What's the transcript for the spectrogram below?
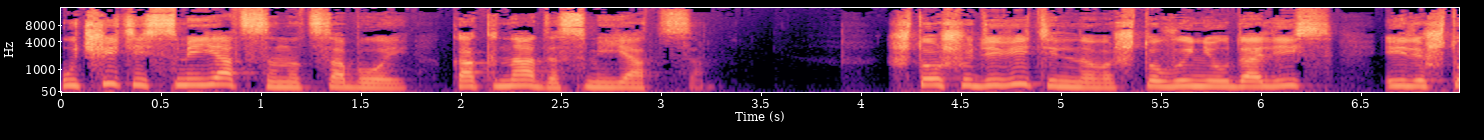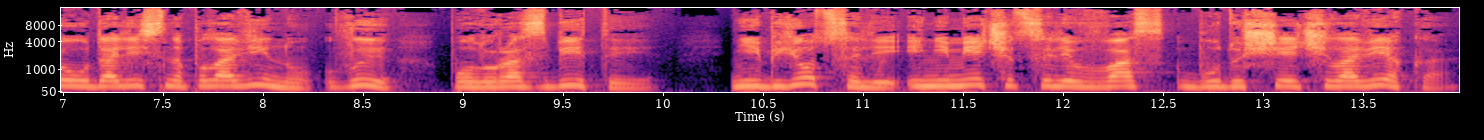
Учитесь смеяться над собой, как надо смеяться. Что ж удивительного, что вы не удались, или что удались наполовину, вы, полуразбитые. Не бьется ли и не мечется ли в вас будущее человека?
